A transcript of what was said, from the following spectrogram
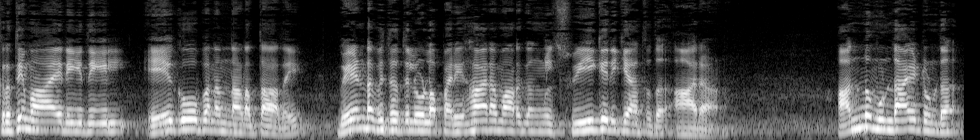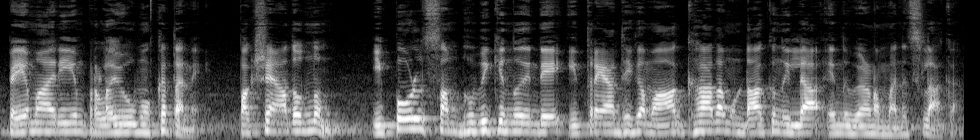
കൃത്യമായ രീതിയിൽ ഏകോപനം നടത്താതെ വേണ്ട വിധത്തിലുള്ള പരിഹാരമാർഗങ്ങൾ സ്വീകരിക്കാത്തത് ആരാണ്? അന്നുമുണ്ടായിട്ടുണ്ട് പേമാരിയും പ്രളയവും ഒക്കെ തന്നെ. പക്ഷേ അതൊന്നും ഇപ്പോൾ സംഭവിക്കുന്നതിന്റെ ഇത്രയധികം ആഘാതം ഉണ്ടാക്കുന്നില്ല എന്ന് വേണം മനസ്സിലാക്കാൻ.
